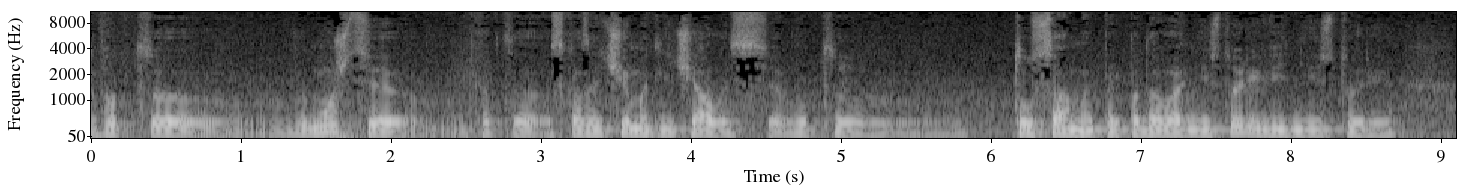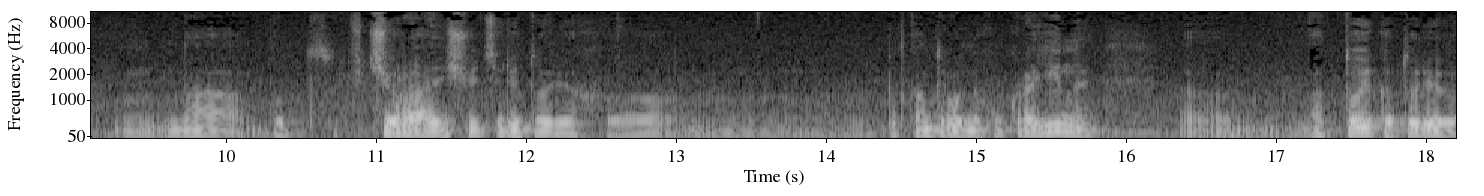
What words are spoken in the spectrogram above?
Вот вы можете как-то сказать, чем отличалось вот то самое преподавание истории, видение истории на вот вчера еще территориях э, подконтрольных Украины э, от той, которая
